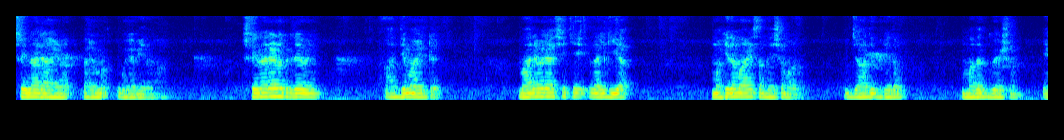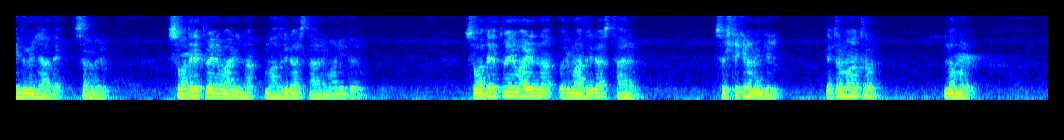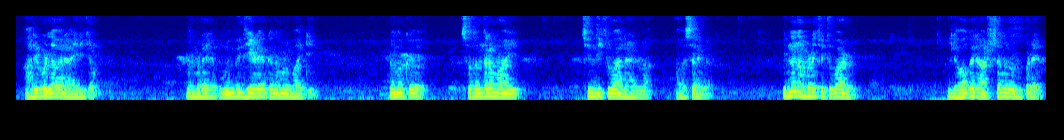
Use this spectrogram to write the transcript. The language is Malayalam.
ശ്രീനാരായണ പരമ ഗുരവീ ശ്രീനാരായണ ഗുരുദേവൻ ആദ്യമായിട്ട് മാനവരാശിക്ക് നൽകിയ മഹിതമായ സന്ദേശമാണ് ജാതിഭേദം മതദ്വേഷം ഏതുമില്ലാതെ സർവരും സ്വാതരത്വേന വാഴുന്ന മാതൃകാ സ്ഥാനമാണിത് സ്വാതരത്വേന വാഴുന്ന ഒരു മാതൃകാ സ്ഥാനം സൃഷ്ടിക്കണമെങ്കിൽ എത്രമാത്രം നമ്മൾ അറിവുള്ളവരായിരിക്കണം. നമ്മുടെ മുൻവിധികളെയൊക്കെ നമ്മൾ മാറ്റി നമുക്ക് സ്വതന്ത്രമായി ചിന്തിക്കുവാനായുള്ള അവസരങ്ങൾ. ഇന്ന് നമ്മുടെ ചുറ്റുപാടും ലോകരാഷ്ട്രങ്ങൾ ഉൾപ്പെടെ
